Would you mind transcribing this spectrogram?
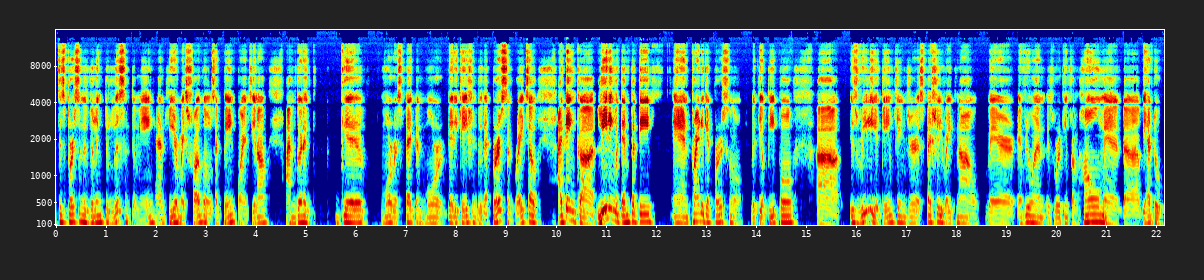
this person is willing to listen to me and hear my struggles and pain points. You know, I'm going to give more respect and more dedication to that person, right? So I think uh, leading with empathy and trying to get personal with your people uh, is really a game changer, especially right now where everyone is working from home and uh, we had to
